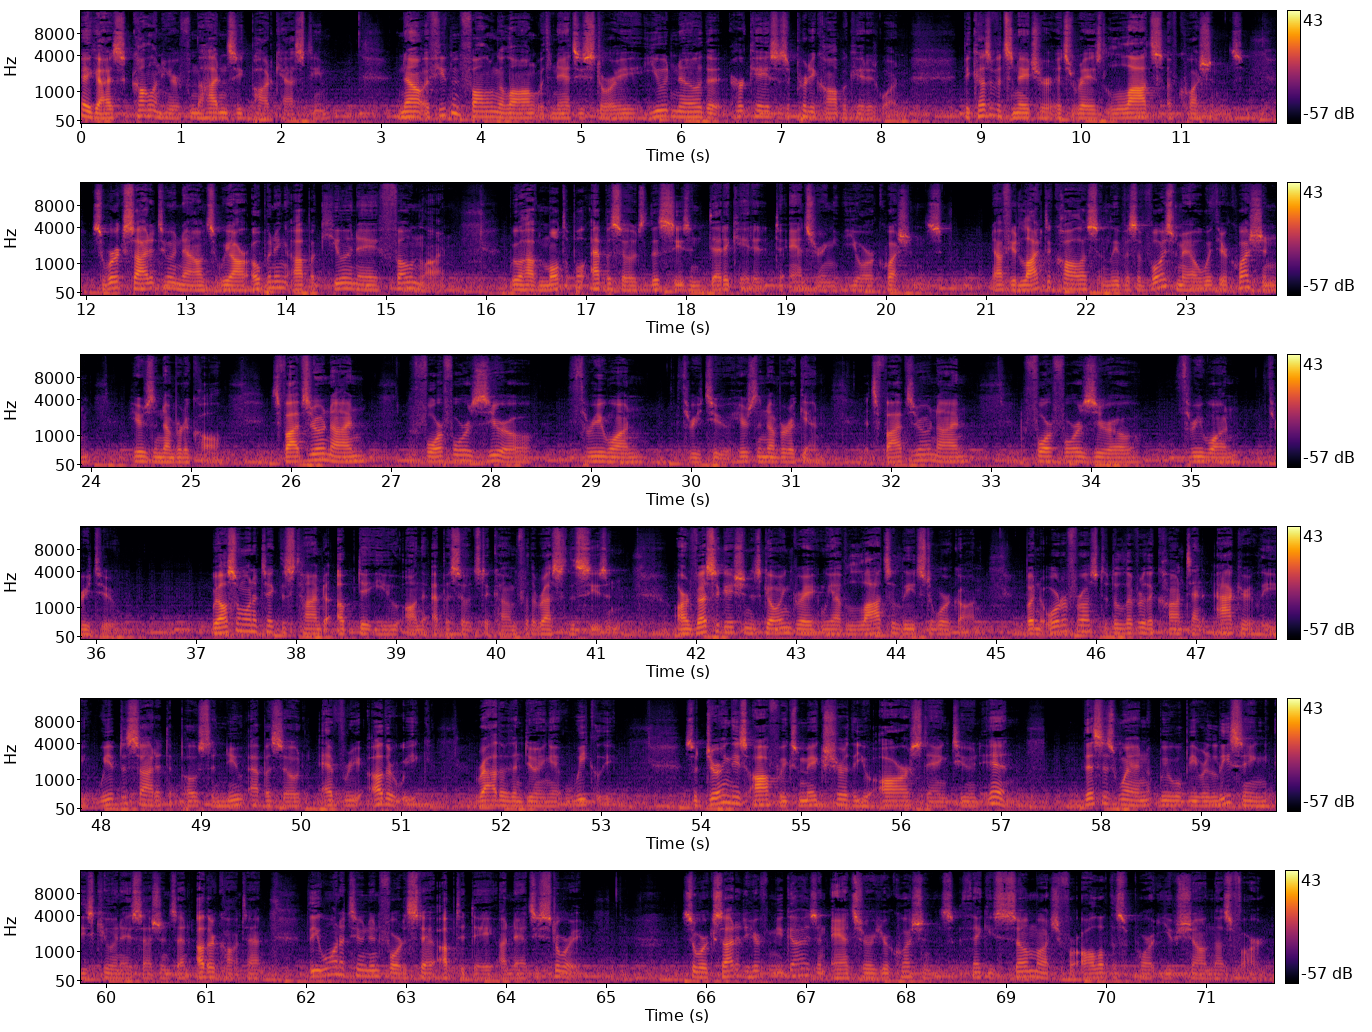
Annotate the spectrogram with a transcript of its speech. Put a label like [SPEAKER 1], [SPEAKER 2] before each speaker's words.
[SPEAKER 1] Hey guys, Colin here from the Hide and Seek podcast team. Now, if you've been following along with Nancy's story, you would know that her case is a pretty complicated one. Because of its nature, it's raised lots of questions. So we're excited to announce we are opening up a Q&A phone line. We will have multiple episodes this season dedicated to answering your questions. Now, if you'd like to call us and leave us a voicemail with your question, here's the number to call. It's 509 440 3132. Here's the number again. It's 509 440 3132. We also want to take this time to update you on the episodes to come for the rest of the season. Our investigation is going great and we have lots of leads to work on. But in order for us to deliver the content accurately, we have decided to post a new episode every other week rather than doing it weekly. So during these off weeks, make sure that you are staying tuned in. This is when we will be releasing these Q&A sessions and other content that you want to tune in for to stay up to date on Nancy's story. So we're excited to hear from you guys and answer your questions. Thank you so much for all of the support you've shown thus far.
